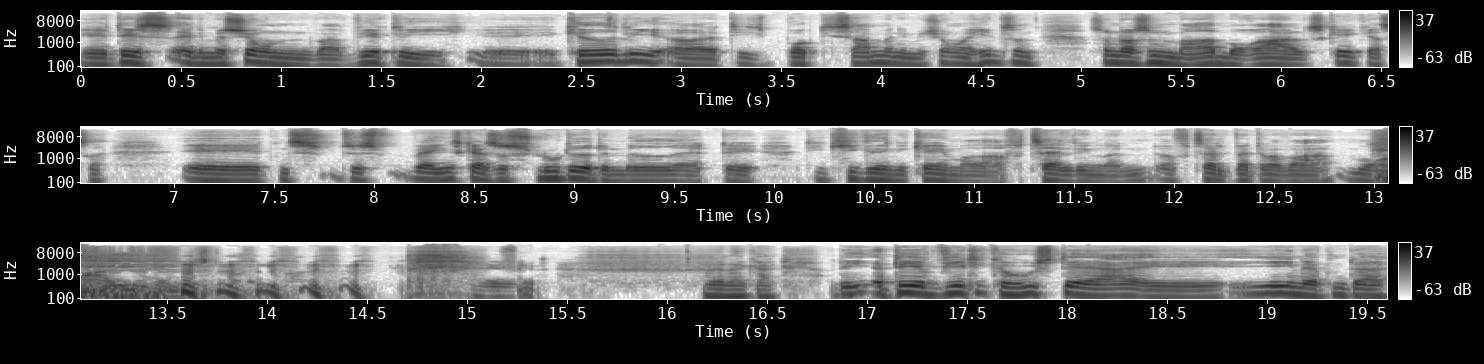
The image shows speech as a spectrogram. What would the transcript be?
Øh, dels animationen var virkelig øh, kedelig, og de brugte de samme animationer hele tiden, så var sådan meget moralsk, ikke? Altså, øh, den, det, hver eneste gang så sluttede det med, at øh, de kiggede ind i kameraet og fortalte, en eller anden, og fortalte hvad det var, moralen i den historie. øh, den her gang. Og det, det jeg virkelig kan huske, det er øh, i en af dem, der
